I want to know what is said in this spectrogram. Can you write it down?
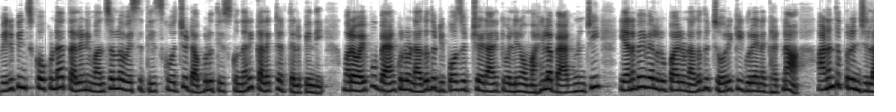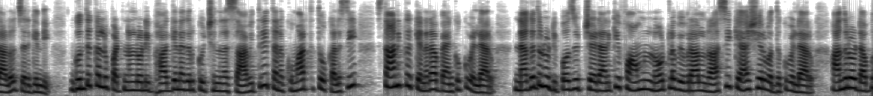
వినిపించుకోకుండా తల్లిని మంచంలో వేసి తీసుకువచ్చి డబ్బులు తీసుకుందని కలెక్టర్ తెలిపింది. మరోవైపు బ్యాంకులో నగదు డిపాజిట్ చేయడానికి వెళ్ళిన మహిళ బ్యాగ్ నుంచి ఎనభై వేల రూపాయలు నగదు చోరీకి గురైన ఘటన అనంతపురం జిల్లాలో జరిగింది. గుంతకల్లు పట్టణంలోని భాగ్యనగర్కు చెందిన సావిత్రి తన కుమార్తెతో కలిసి స్థానిక కెనరా బ్యాంకుకు వెళ్ళారు. నగదును డిపాజిట్ చేయడానికి ఫామ్లు నోట్ల వివరాలను రాసి క్యాషియర్ వద్దకు వెళ్ళారు. అందులో డబ్బు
